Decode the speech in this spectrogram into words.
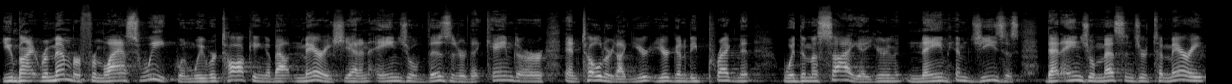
You might remember from last week when we were talking about Mary, she had an angel visitor that came to her and told her, like, you're, you're going to be pregnant with the Messiah. You're going to name him Jesus. That angel messenger to Mary,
